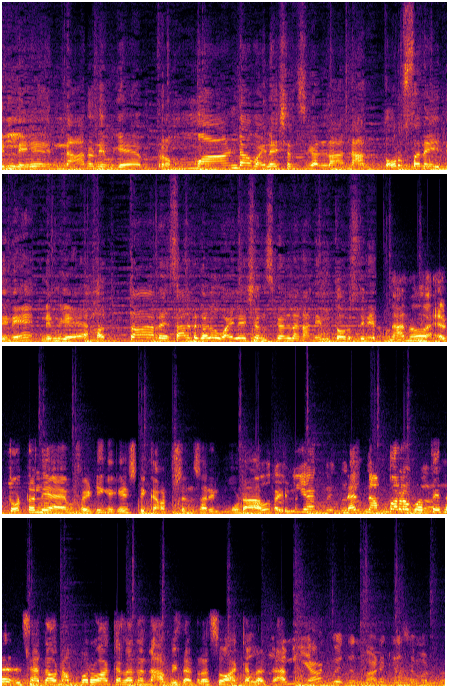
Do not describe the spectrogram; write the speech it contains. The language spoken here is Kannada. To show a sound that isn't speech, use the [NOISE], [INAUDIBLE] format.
ಇಲ್ಲಿ ನಾನು ನಿಮ್ಗೆ ಬ್ರಹ್ಮಾಂಡ ವೈಲೇಷನ್ಸ್ಗಳನ್ನ ನಾನು ತೋರಿಸ್ತಾನೆ ಇದ್ದೀನಿ. ನಿಮ್ಗೆ ಹತ್ತಾರು ರೆಸಾರ್ಟ್ಗಳು ವೈಲೇಷನ್ಸ್ ಗಳನ್ನ ನಾನು ಇಲ್ಲಿ ತೋರಿಸ್ತೀನಿ. ನಾನು totally I am fighting against the corruption sir ಇಲ್ಲಿ ಮೂಡ? ನನ್ ನಂಬರ್ ಗೊತ್ತಿಲ್ಲ ಸರ್ ನಾವು ನಂಬರ್ ಹಾಕಲ್ಲ ನನ್ನ ಆಫೀಸ್ ಅಡ್ರೆಸ್ ಹಾಕಲ್ಲ ಸರ್ ನಿಮ್ಗೆ ಯಾಕೆ ಬೇಕು? ಮಾಡೋ ಕೆಲಸ ಮಾಡ್ಕೊಂಡು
